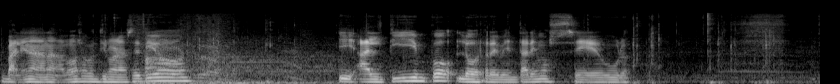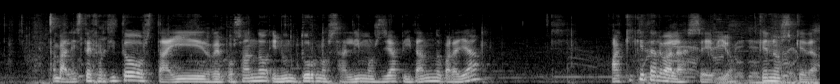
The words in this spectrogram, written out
Vale, nada, nada, vamos a continuar asedio. Y al tiempo lo reventaremos seguro. Vale, este ejército está ahí reposando. En un turno salimos ya pitando para allá. Aquí, ¿qué tal va el asedio? ¿Qué nos queda?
